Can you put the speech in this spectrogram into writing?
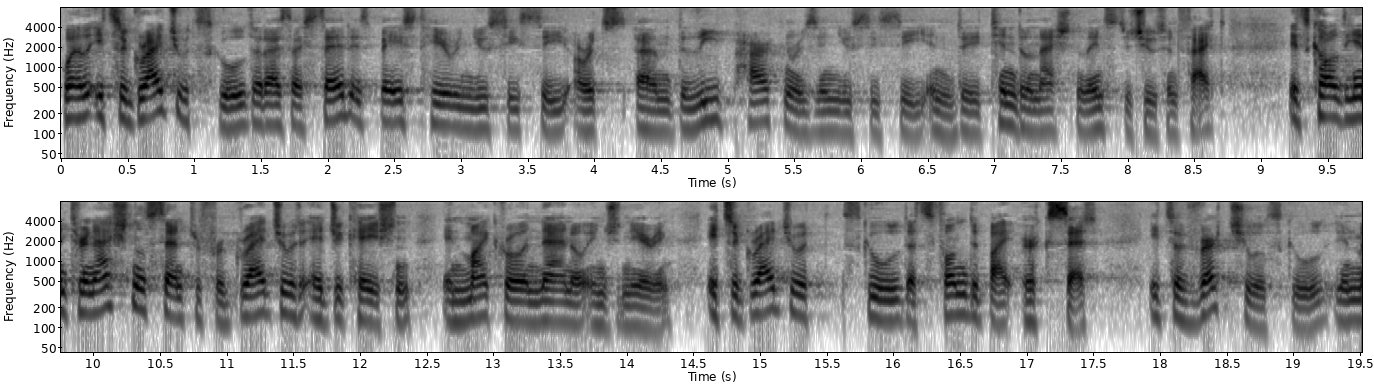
Well, it's a graduate school that, as I said, is based here in UCC, or it's um, the lead partner is in UCC, in the Tyndall National Institute, in fact. It's called the International Centre for Graduate Education in Micro and Nano Engineering. It's a graduate school that's funded by IRCSET. It's a virtual school. In,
